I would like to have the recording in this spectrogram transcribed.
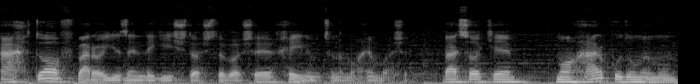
اهداف برای زندگیش داشته باشه خیلی می‌تونه مهم باشه. بسا که ما هر کدوممون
